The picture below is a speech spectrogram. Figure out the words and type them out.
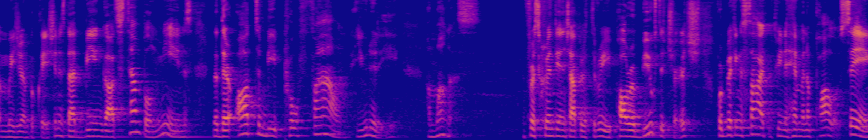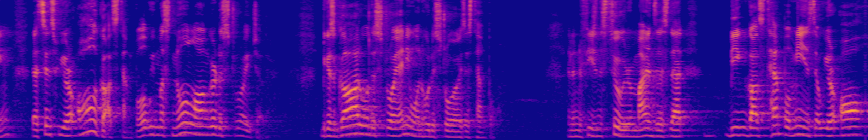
a major implication is that being God's temple means that there ought to be profound unity among us. In 1 Corinthians chapter 3, Paul rebukes the church for breaking aside between him and Apollos, saying that since we are all God's temple, we must no longer destroy each other because God will destroy anyone who destroys his temple. And in Ephesians 2, it reminds us that being God's temple means that we are all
